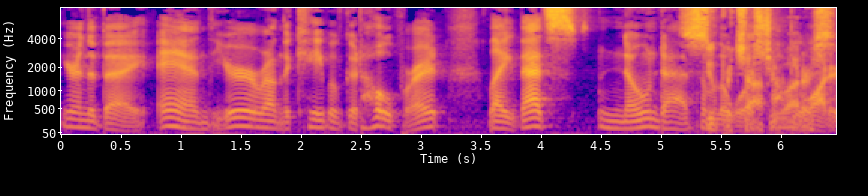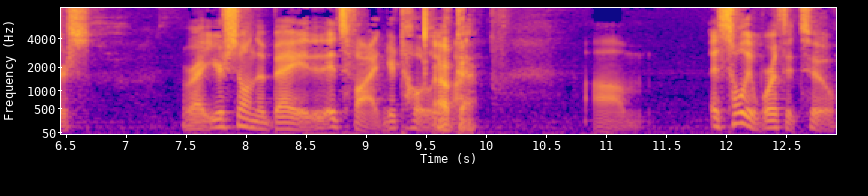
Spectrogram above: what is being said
You're in the bay, and you're around the Cape of Good Hope, right? Like that's known to have some of the worst choppy choppy waters. waters. Right? You're still in the bay. It's fine. You're totally Okay. fine. Um, it's totally worth it too.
